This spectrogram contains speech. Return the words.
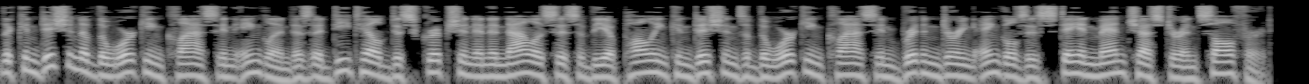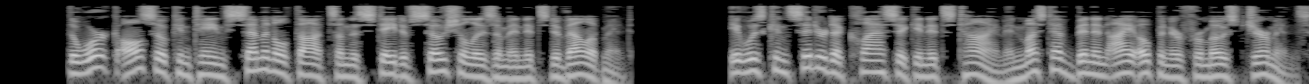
The condition of the working class in England is a detailed description and analysis of the appalling conditions of the working class in Britain during Engels's stay in Manchester and Salford. The work also contains seminal thoughts on the state of socialism and its development. It was considered a classic in its time and must have been an eye-opener for most Germans.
